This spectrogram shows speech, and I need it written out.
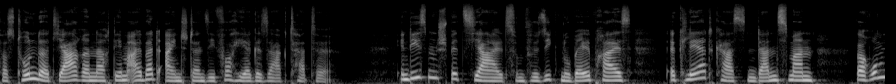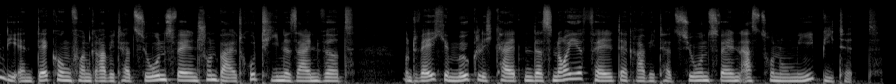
fast 100 Jahre nachdem Albert Einstein sie vorhergesagt hatte. In diesem Spezial zum Physiknobelpreis erklärt Carsten Danzmann, warum die Entdeckung von Gravitationswellen schon bald Routine sein wird und welche Möglichkeiten das neue Feld der Gravitationswellenastronomie bietet.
